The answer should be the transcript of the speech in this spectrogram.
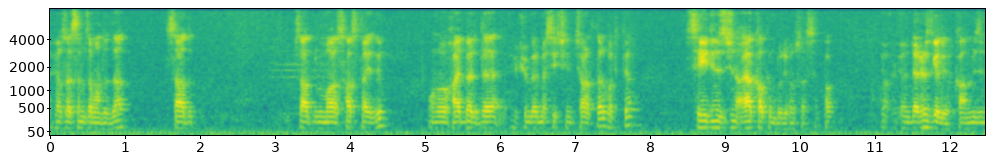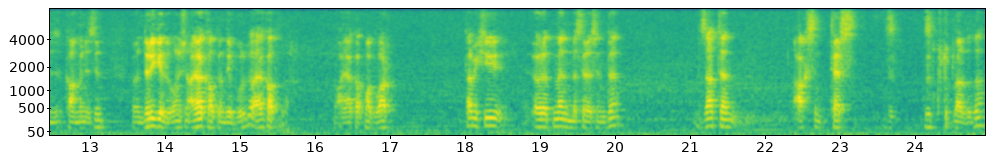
Efendimiz Aleyhisselam zamanında da Sa'd Sa'd bin Muaz hastaydı. Onu Hayber'de hüküm vermesi için çağırdılar vakitte. Seyidiniz için ayağa kalkın buyuruyor Efendimiz Aleyhisselam. Bak önderiniz geliyor. Kavminizin, kavminizin önderi geliyor. Onun için ayağa kalkın diye buyurdu. Ayağa kalktılar. Ayağa kalkmak var. Tabii ki öğretmen meselesinde zaten aksin ters zıt, kutuplarda da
